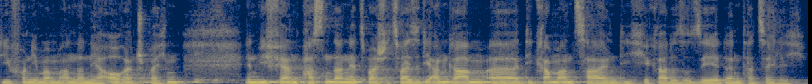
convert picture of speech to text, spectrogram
die von jemandem anderen ja auch entsprechend. Inwiefern passen dann jetzt beispielsweise die Angaben, äh, die Grammanzahlen, die ich hier gerade so sehe, denn tatsächlich?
